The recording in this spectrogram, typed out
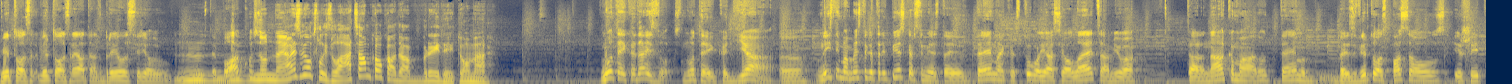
virtuālās, virtuālās realitātes brilles ir jau mm, blakus. Nu, neaizvilks līdz lēcām kaut kādā brīdī, tomēr. Noteikti, ka aizvilks. Noteikti, ka jā. Uh, un īstenībā mēs tagad arī pieskarsimies tai tēmai, kas tuvojās jau lēcām. Jo tā nākamā nu, tēma bez virtuālās pasaules ir šī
